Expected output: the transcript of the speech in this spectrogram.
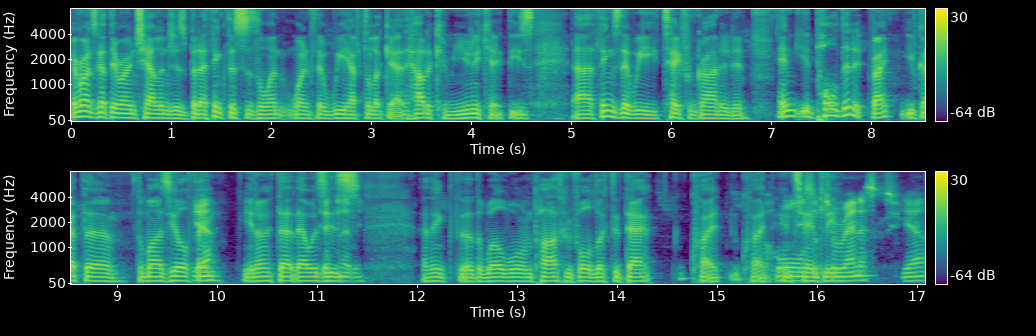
everyone's got their own challenges, but I think this is the one one that we have to look at how to communicate these uh, things that we take for granted. And and you- Paul did it right. You've got the the Mars Hill thing. Yeah. You know that that was his. I think the the well worn path. We've all looked at that quite quite Halls of intently. Tyrannus. Yeah.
